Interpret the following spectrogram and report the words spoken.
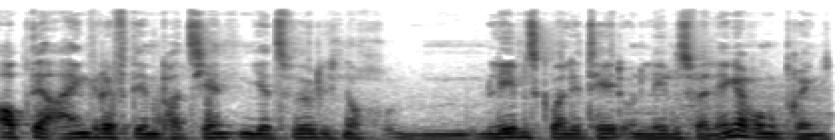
ob der Eingriff dem Patienten jetzt wirklich noch Lebensqualität und Lebensverlängerung bringt.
